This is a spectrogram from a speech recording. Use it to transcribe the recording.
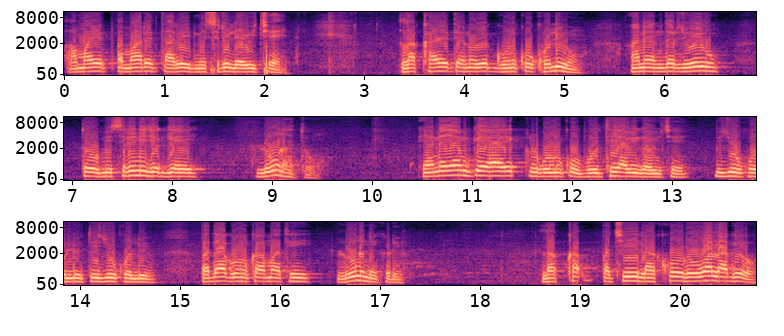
અમારે અમારે તારી મિશ્રી લેવી છે. લખાએ તેનું એક ગુણકું ખોલ્યું અને અંદર જોયું તો મિશ્રીની જગ્યાએ લૂણ હતું. એને એમ કે આ એક ગુણકું ભૂલથી આવી ગયું છે. બીજું ખોલ્યું, ત્રીજું ખોલ્યું. બધા ગુણકામાંથી લૂણ નીકળ્યું. લખા, પછી લાખો રોવા લાગ્યો.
